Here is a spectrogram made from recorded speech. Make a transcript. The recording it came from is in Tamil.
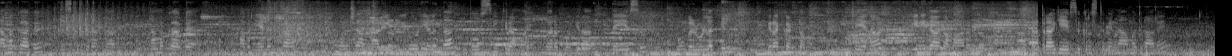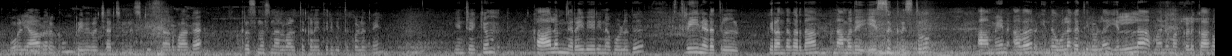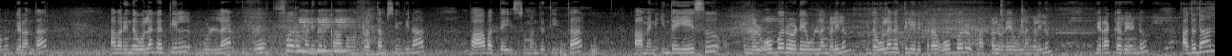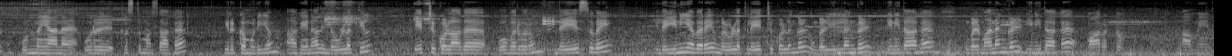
நமக்காக கிறிஸ்து பிறந்தார். நமக்காக அவர் எழுந்தார். மூன்றாம் நாளில் உயிரோடு எழுந்தார். இப்போ சீக்கிரமாய் வரப்போகிறார். இந்த இயேசு உங்கள் உள்ளத்தில் பிறக்கட்டும் இன்றைய நாள் இனிதாக மாறட்டும். பத்ராகி இயேசு கிறிஸ்துவின் நாமத்தினாலே உங்கள் யாவருக்கும் ரிவிவல் சர்ச் மினிஸ்ட்ரி சார்பாக கிறிஸ்மஸ் நல்வாழ்த்துக்களை தெரிவித்துக் கொள்கிறேன். இன்றைக்கும் காலம் நிறைவேறின பொழுது ஸ்திரீனிடத்தில் பிறந்தவர்தான் நமது இயேசு கிறிஸ்து. ஆமேன். அவர் இந்த உலகத்தில் உள்ள எல்லா மனு மக்களுக்காகவும் பிறந்தார். அவர் இந்த உலகத்தில் உள்ள ஒவ்வொரு மனிதனுக்காகவும் ரத்தம் சிந்தினார். பாவத்தை சுமந்து தீர்த்தார். ஆமென். இந்த இயேசு உங்கள் ஒவ்வொருடைய உள்ளங்களிலும் இந்த உலகத்தில் இருக்கிற ஒவ்வொரு மக்களுடைய உள்ளங்களிலும் பிறக்க வேண்டும். அதுதான் உண்மையான ஒரு கிறிஸ்துமஸாக இருக்க முடியும். ஆகையினால் இந்த உள்ளத்தில் ஏற்றுக்கொள்ளாத ஒவ்வொருவரும் இந்த இயேசுவை இந்த இனியவரை உங்கள் உள்ளத்தில் ஏற்றுக்கொள்ளுங்கள். உங்கள் இல்லங்கள் இனிதாக உங்கள் மனங்கள் இனிதாக மாறட்டும். ஆமேன்.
